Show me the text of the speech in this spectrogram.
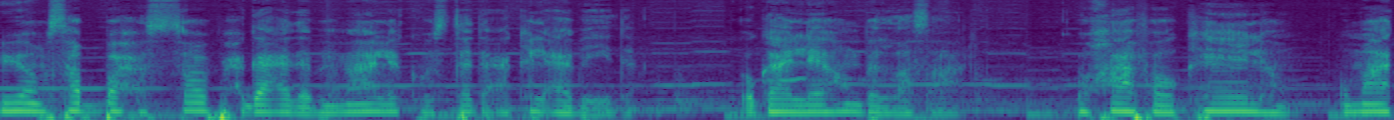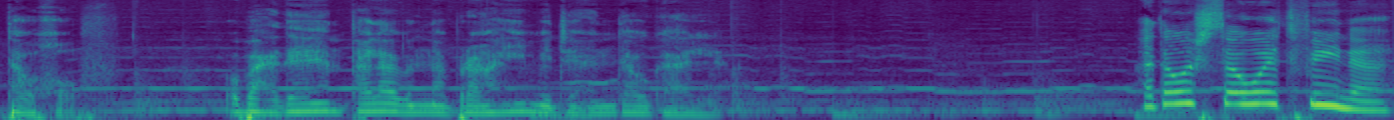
يوم صبح الصبح قعد أبي مالك واستدعى كل عبيده. وقال لهم بالله صار وخافوا كلهم وماتوا خوف. وبعدين طلب إن إبراهيم يجي عنده وقال له. هذا وش سويت فينا؟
